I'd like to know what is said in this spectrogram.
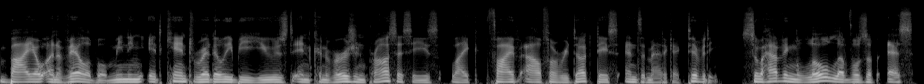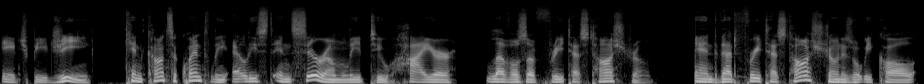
bio unavailable, meaning it can't readily be used in conversion processes like 5 alpha reductase enzymatic activity. So, having low levels of SHBG can consequently, at least in serum, lead to higher levels of free testosterone. And that free testosterone is what we call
